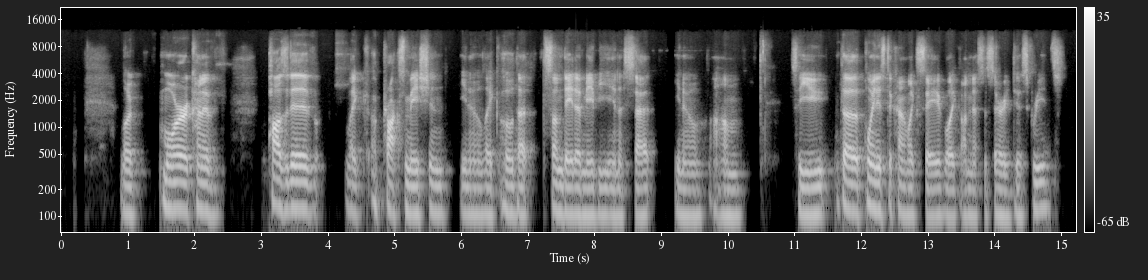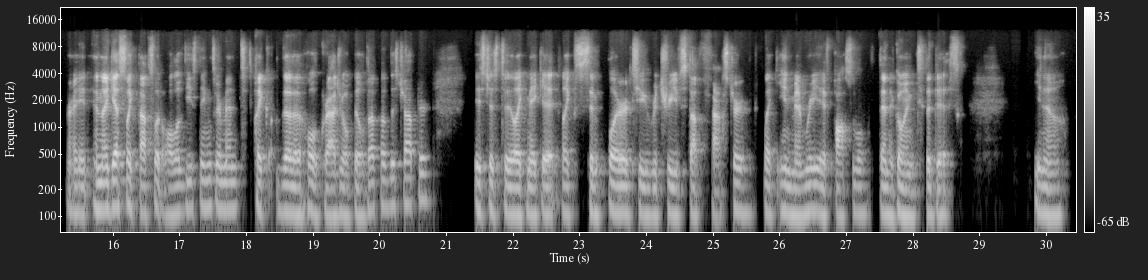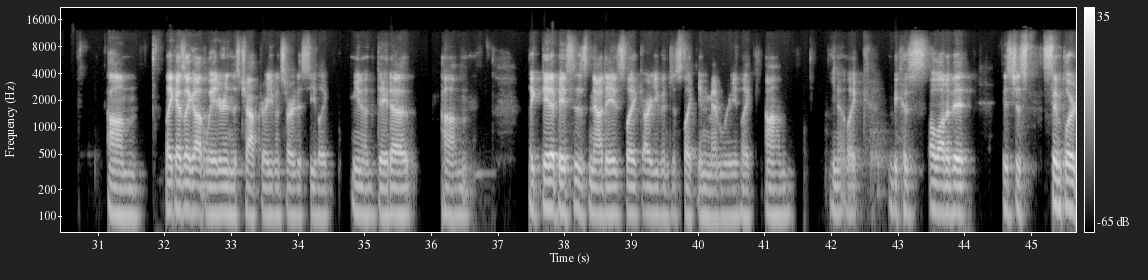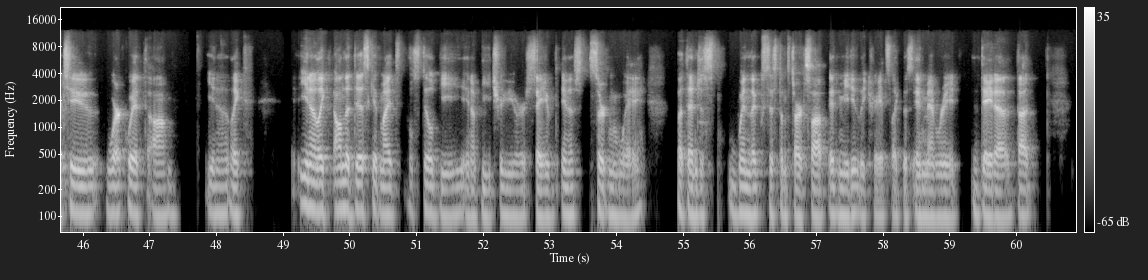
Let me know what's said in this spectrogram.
look more kind of positive like approximation you know like oh that some data may be in a set you know um so you the point is to kind of like save like unnecessary disk reads right? And i guess like that's what all of these things are meant like the whole gradual buildup of this chapter is just to like make it like simpler to retrieve stuff faster like in memory if possible than going to the disk you know? Um like as i got later in this chapter i even started to see like you know data um like databases nowadays like are even just like in memory like um you know like because a lot of it is just simpler to work with. Um, you know, like you know, like on the disk, it might will still be in a B tree or saved in a certain way, but then just when the system starts up, it immediately creates like this in-memory data that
